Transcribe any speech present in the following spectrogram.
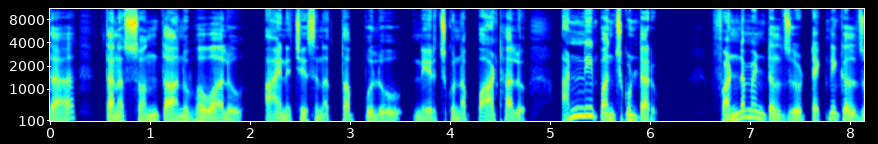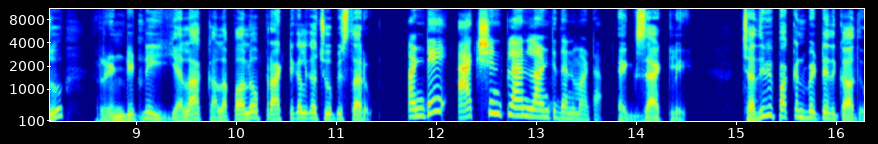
త తన సొంత అనుభవాలు ఆయన చేసిన తప్పులు నేర్చుకున్న పాఠాలు అన్నీ పంచుకుంటారు. ఫండమెంటల్జు టెక్నికల్జు రెండిటినీ ఎలా కలపాలో ప్రాక్టికల్గా చూపిస్తారు. అంటే యాక్షన్ ప్లాన్ లాంటిదన్నమాట. ఎగ్జాక్ట్లీ. చదివి పక్కన పెట్టేది కాదు.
